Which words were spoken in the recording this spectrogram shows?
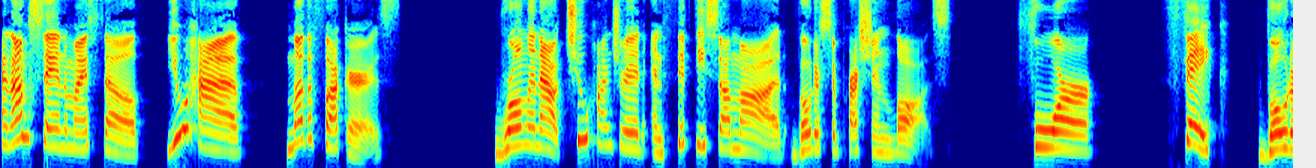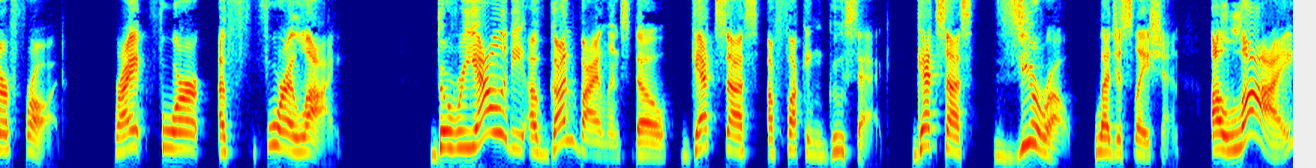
And I'm saying to myself, you have motherfuckers rolling out 250 some odd voter suppression laws for fake voter fraud, right? For a for a lie. The reality of gun violence though gets us a fucking goose egg. Gets us zero legislation. A lie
